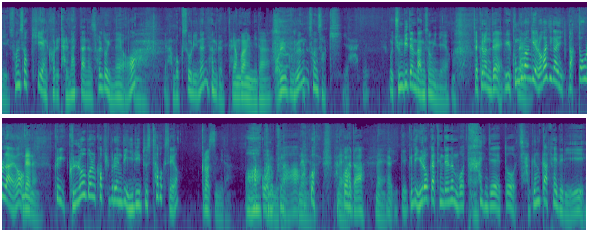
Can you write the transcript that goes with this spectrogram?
이 손석희 앵커를 닮았다는 설도 있네요. 아, 야, 목소리는 현근택, 영광입니다. 얼굴은 손석희. 야, 뭐 준비된 방송인이에요. 자, 그런데 이 궁금한 게 여러 가지가 막 떠올라요. 네. 네네 그 글로벌 커피 브랜드 1위도 스타벅스예요? 그렇습니다. 아. 그렇구나. 네. 확고, 네. 확고하다. 네. 야, 이게 근데 유럽 같은 데는 뭐 다 이제 또 작은 카페들이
